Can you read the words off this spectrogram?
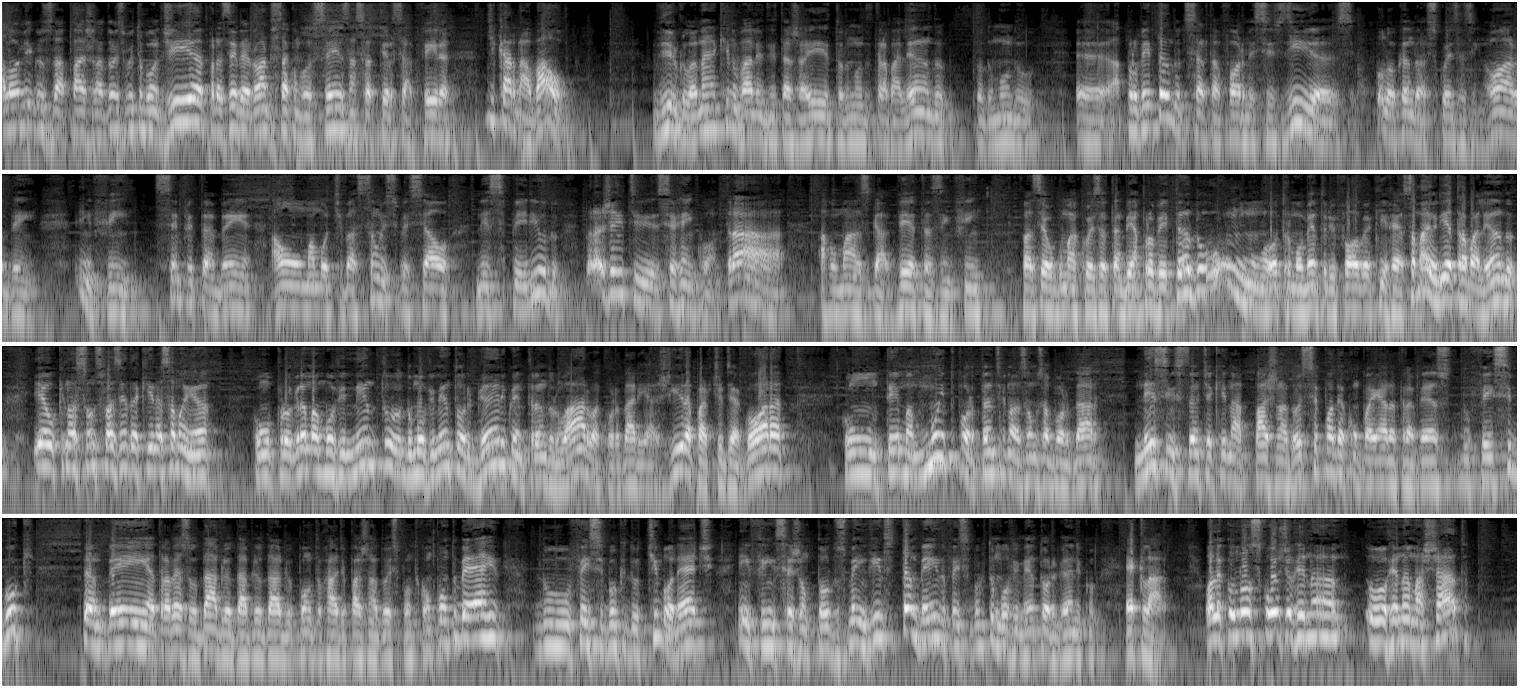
Alô, amigos da página 2, muito bom dia. Prazer enorme estar com vocês nessa terça-feira de carnaval. Vírgula, né? Aqui no Vale do Itajaí, todo mundo trabalhando, todo mundo é, aproveitando de certa forma esses dias, colocando as coisas em ordem, enfim, sempre também há uma motivação especial nesse período para a gente se reencontrar, arrumar as gavetas, enfim, fazer alguma coisa também, aproveitando um outro momento de folga que resta. A maioria trabalhando, e é o que nós estamos fazendo aqui nessa manhã, com o programa Movimento do Movimento Orgânico entrando no ar, o Acordar e Agir, a partir de agora, com um tema muito importante que nós vamos abordar nesse instante aqui na página 2. Você pode acompanhar através do Facebook também através do www.radiopagina2.com.br, do Facebook do Timbonet, enfim, sejam todos bem-vindos, também do Facebook do Movimento Orgânico, é claro. Olha, conosco hoje o Renan, o Renan Machado.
